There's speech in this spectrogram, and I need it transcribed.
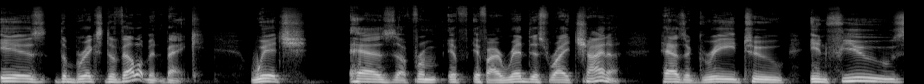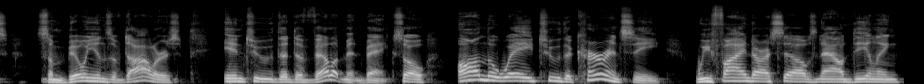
is the BRICS Development Bank, which has uh, from if if I read this right, China has agreed to infuse some billions of dollars into the development bank. So on the way to the currency, we find ourselves now dealing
